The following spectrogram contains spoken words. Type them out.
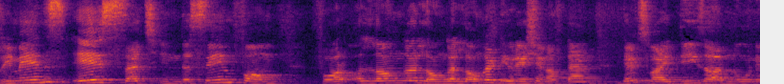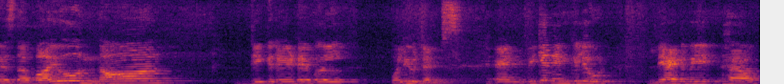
remains as such in the same form for a longer, longer, longer duration of time. That's why these are known as the bio non-degradable pollutants. And we can include lead we have,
